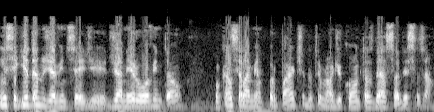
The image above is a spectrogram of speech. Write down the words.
Em seguida, no dia 26 de, de janeiro, houve então o cancelamento por parte do Tribunal de Contas dessa decisão.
